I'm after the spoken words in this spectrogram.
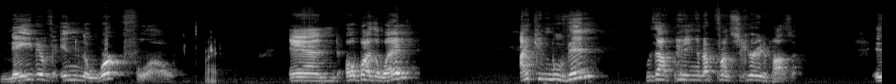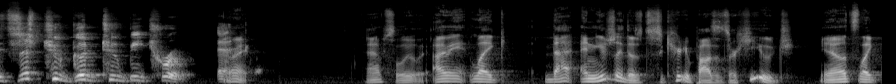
native in the workflow right and oh by the way i can move in without paying an upfront security deposit it's just too good to be true Ed. right absolutely i mean like that and usually those security deposits are huge you know it's like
